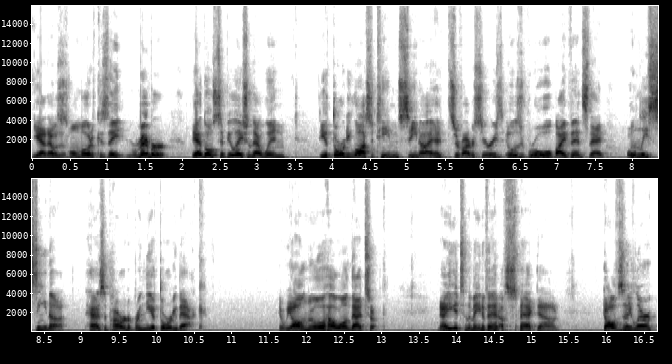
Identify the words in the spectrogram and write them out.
Yeah, that was his whole motive because they remember they had the whole stipulation that when the authority lost to Team Cena at Survivor Series, it was ruled by Vince that only Cena has the power to bring the authority back. And we all know how long that took. Now you get to the main event of SmackDown. Dolph Ziggler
